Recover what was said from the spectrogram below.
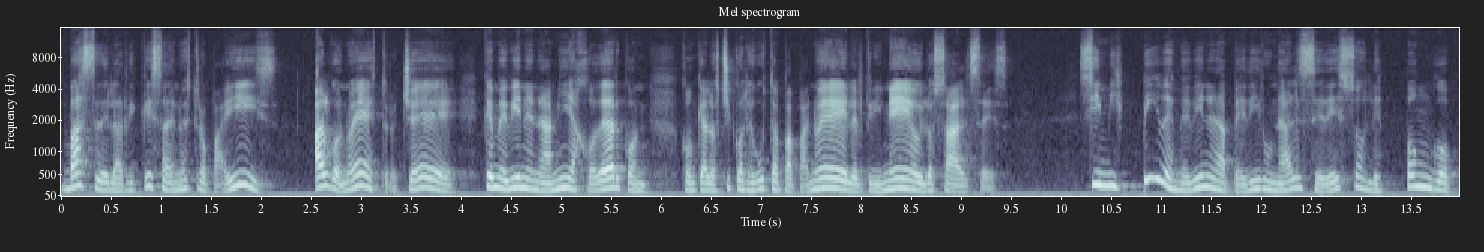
base de la riqueza de nuestro país. Algo nuestro, che, que me vienen a mí a joder con, con que a los chicos les gusta Papá Noel, el trineo y los alces. Si mis pibes me vienen a pedir un alce de esos, les pongo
